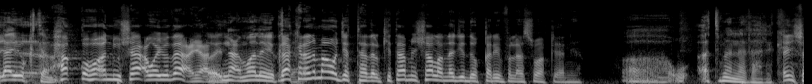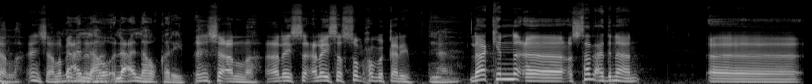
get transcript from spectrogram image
لا يكتم. حقه أن يشاع ويذاع يعني. نعم ولا يكتم. لكن أنا ما وجدت هذا الكتاب. إن شاء الله نجده قريب في الأسواق يعني. آه أتمنى ذلك. إن شاء الله إن شاء الله لعله لعله قريب. إن شاء الله. اليس أليس الصبح بقريب؟ نعم. لكن آه أستاذ عدنان آه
